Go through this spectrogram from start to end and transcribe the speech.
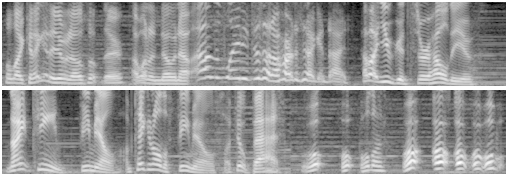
Hold on, can I get anyone else up there? I wanna know now. Oh, this lady just had a heart attack and died. How about you, good sir? How old are you? 19, female. I'm taking all the females. I feel bad. Oh, oh, hold on. Oh, oh, oh, oh, oh,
